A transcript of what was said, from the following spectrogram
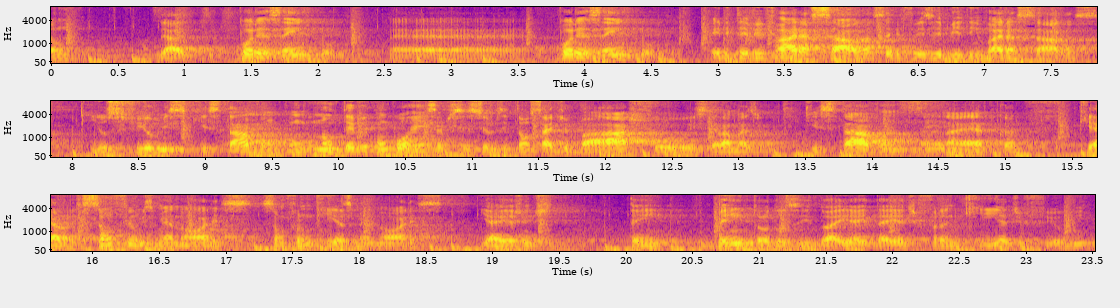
Então, por exemplo, é, por exemplo, ele teve várias salas, ele foi exibido em várias salas e os filmes que estavam com não teve concorrência para esses filmes, então sai de baixo e sei lá mais que estavam né, na época, que eram são filmes menores, são franquias menores e aí a gente tem bem introduzido aí a ideia de franquia de filme,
